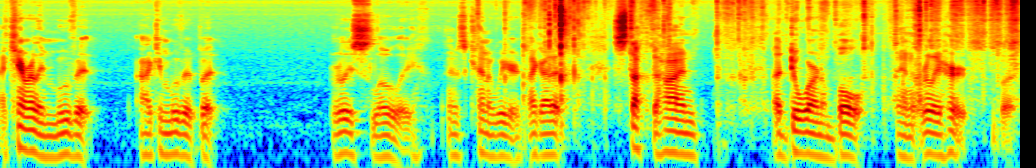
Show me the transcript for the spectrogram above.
I can't really move it. I can move it, but really slowly. It was kind of weird. I got it stuck behind a door and a bolt, and it really hurt. But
